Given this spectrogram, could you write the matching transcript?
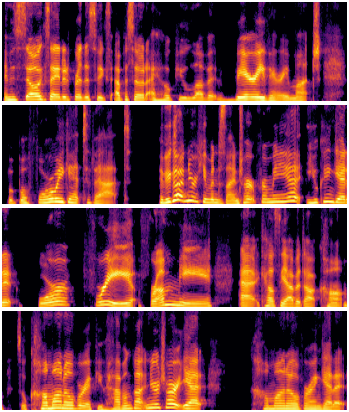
I'm so excited for this week's episode. I hope you love it very, very much. But before we get to that, have you gotten your human design chart from me yet? You can get it for free from me at kelseyabbott.com. So come on over if you haven't gotten your chart yet, come on over and get it.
